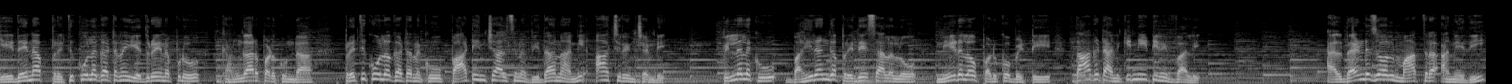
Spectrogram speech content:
ఏదైనా ప్రతికూల ఘటన ఎదురైనప్పుడు కంగారు పడకుండా ప్రతికూల ఘటనకు పాటించాల్సిన విధానాన్ని ఆచరించండి. పిల్లలకు బహిరంగ ప్రదేశాలలో నీడలో పడుకోబెట్టి తాగటానికి నీటినివ్వాలి. అల్బాండజోల్ మాత్ర అనేది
